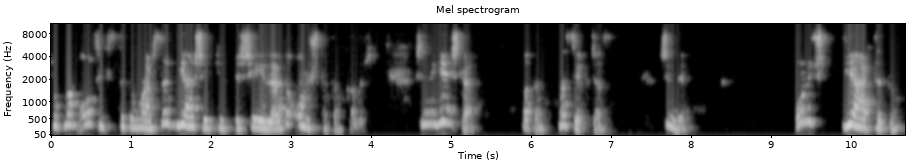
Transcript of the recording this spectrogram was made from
Toplam 18 takım varsa diğer şekil, şehirlerde 13 takım kalır. Şimdi gençler bakın nasıl yapacağız? Şimdi 13 diğer takım,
